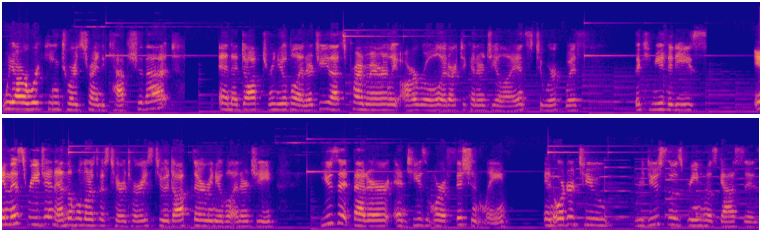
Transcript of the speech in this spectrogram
We are working towards trying to capture that and adopt renewable energy. That's primarily our role at Arctic Energy Alliance to work with the communities in this region and the whole Northwest Territories to adopt their renewable energy, use it better, and to use it more efficiently in order to reduce those greenhouse gases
